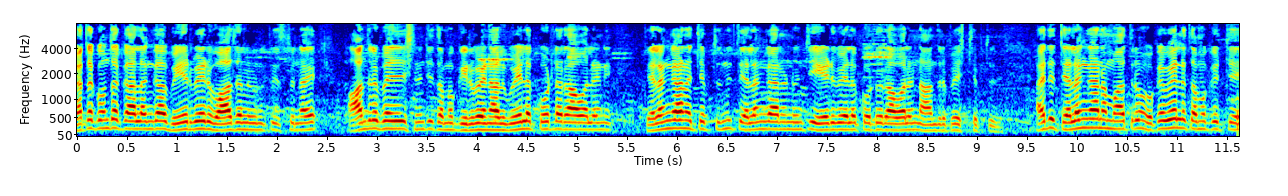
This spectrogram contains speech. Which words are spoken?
గత కొంతకాలంగా వేర్వేరు వాదనలు వినిపిస్తున్నాయి. ఆంధ్రప్రదేశ్ నుంచి తమకు ఇరవై నాలుగు వేల కోట్లు రావాలని తెలంగాణ చెప్తుంది. తెలంగాణ నుంచి ఏడు వేల కోట్లు రావాలని ఆంధ్రప్రదేశ్ చెప్తుంది. అయితే తెలంగాణ మాత్రం ఒకవేళ తమకు ఇచ్చే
